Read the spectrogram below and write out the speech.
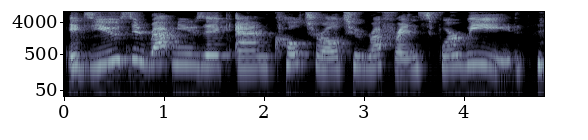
It's used in rap music and cultural to reference for weed.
